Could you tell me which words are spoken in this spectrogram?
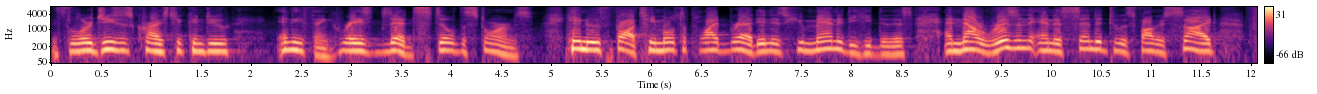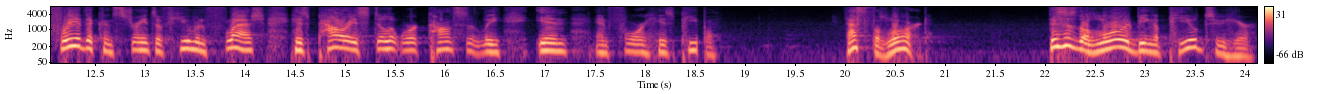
It's the Lord Jesus Christ who can do anything, raised dead, stilled the storms. He knew thoughts. He multiplied bread. In his humanity, he did this. And now, risen and ascended to his Father's side, free of the constraints of human flesh, his power is still at work constantly in and for his people. That's the Lord. This is the Lord being appealed to here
